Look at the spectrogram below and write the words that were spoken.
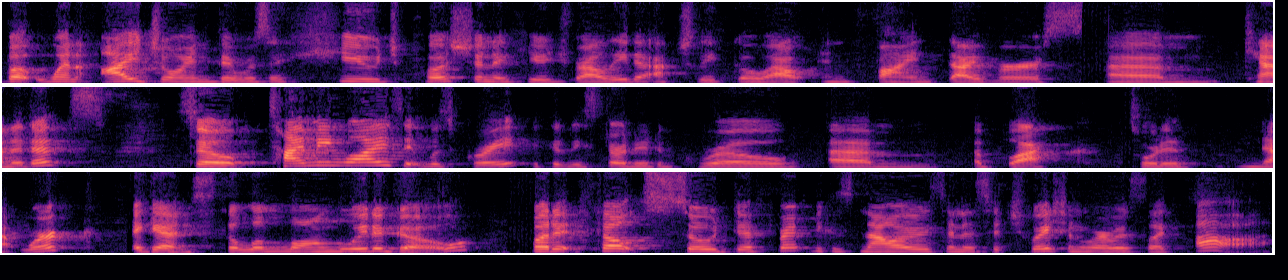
but when I joined, there was a huge push and a huge rally to actually go out and find diverse um, candidates. So timing wise, it was great because we started to grow um, a Black sort of network. Again, still a long way to go, but it felt so different because now I was in a situation where I was like, ah,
